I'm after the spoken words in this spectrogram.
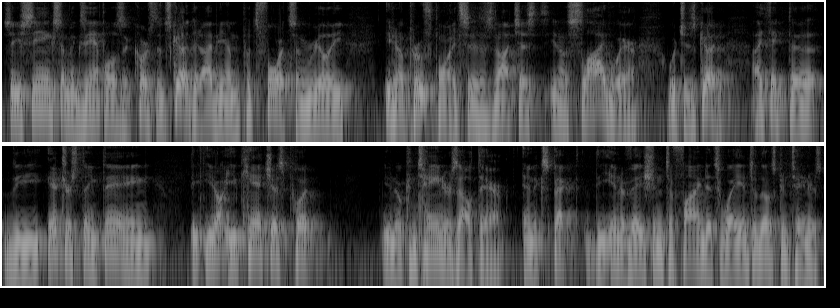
So you're seeing some examples. Of course, it's good that IBM puts forth some really you know, proof points. It's not just you know slideware, which is good. I think the the interesting thing, you know, you can't just put you know containers out there and expect the innovation to find its way into those containers.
